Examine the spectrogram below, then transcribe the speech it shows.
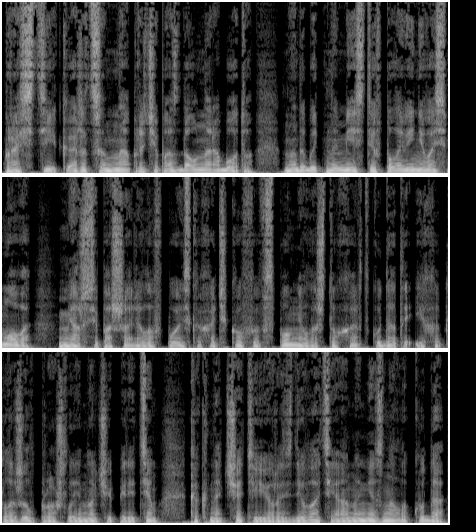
«Прости, кажется, напрочь опоздал на работу. Надо быть на месте в половине восьмого». Мерси пошарила в поисках очков и вспомнила, что Харт куда-то их отложил прошлой ночью перед тем, как начать ее раздевать, и она не знала куда.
